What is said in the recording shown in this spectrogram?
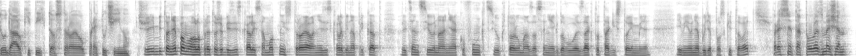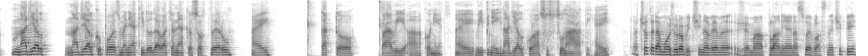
dodávky týchto strojov pre tú Čínu. Čiže im by to nepomohlo, pretože by získali samotný stroj, ale nezískali by napríklad licenciu na nejakú funkciu, ktorú má zase niekto v USA, kto takisto im, je, im ju nebude poskytovať. Presne tak, povedzme, že na, diel, na diálku povedzme nejaký dodávateľ nejakého softvéru, hej, tak to praví a koniec. Hej, vypne ich na diálku a sú, sú náraty, hej. A čo teda môžu robiť? Čína vieme, že má plány aj na svoje vlastné čipy.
